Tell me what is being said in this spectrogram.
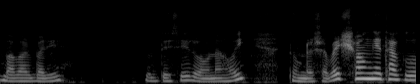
বাবার বাড়ির উদ্দেশ্যে রওনা হই। তোমরা সবাই সঙ্গে থাকো।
